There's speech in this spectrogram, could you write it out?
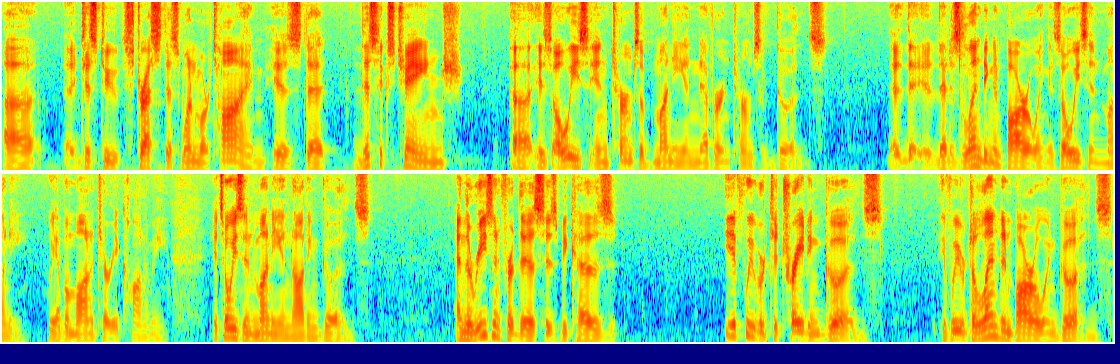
uh, just to stress this one more time, is that this exchange uh, is always in terms of money and never in terms of goods. Uh, that is, lending and borrowing is always in money we have a monetary economy. It's always in money and not in goods. And the reason for this is because if we were to trade in goods, if we were to lend and borrow in goods,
